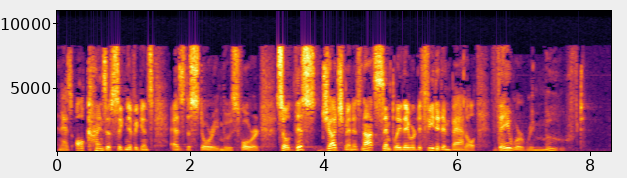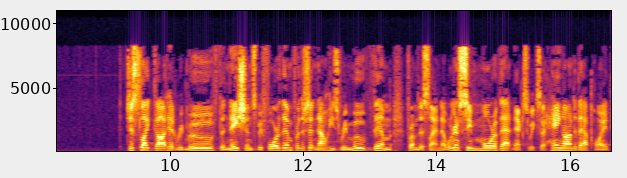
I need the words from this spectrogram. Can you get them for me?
and has all kinds of significance as the story moves forward. So this judgment is not simply they were defeated in battle, they were removed. Just like God had removed the nations before them for their sin, now he's removed them from this land. Now we're going to see more of that next week. So hang on to that point.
